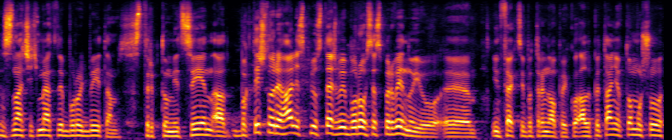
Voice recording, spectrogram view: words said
значить, методи боротьби, там стриптоміцин. А фактично регаліс плюс теж виборовся з первинною е, інфекцією бактеріального опіку. Але питання в тому, що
